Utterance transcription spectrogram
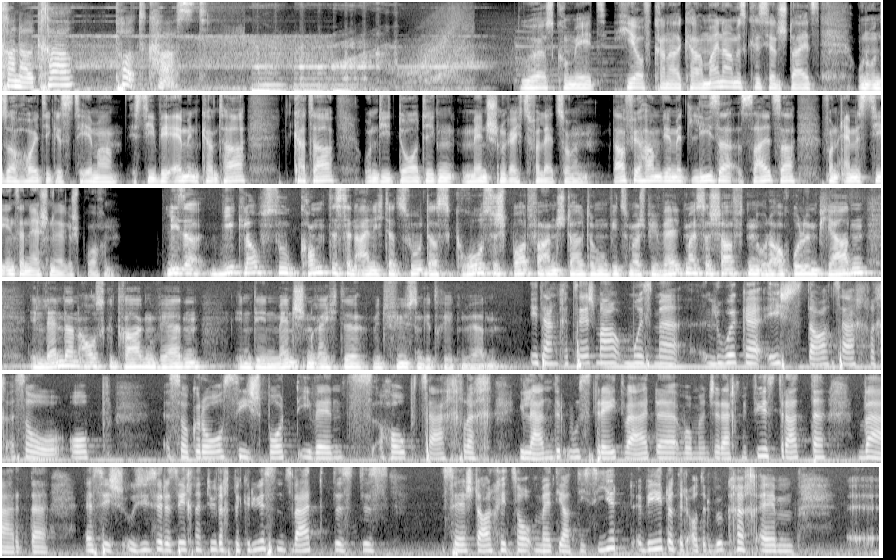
Kanal K Podcast. Du hörst Komet hier auf Kanal K. Mein Name ist Christian Steitz und unser heutiges Thema ist die WM in Katar, Katar und die dortigen Menschenrechtsverletzungen. Dafür haben wir mit Lisa Salzer von Amnesty International gesprochen. Lisa, wie glaubst du, kommt es denn eigentlich dazu, dass große Sportveranstaltungen wie zum Beispiel Weltmeisterschaften oder auch Olympiaden in Ländern ausgetragen werden, in denen Menschenrechte mit Füßen getreten werden? Ich denke, zuerst mal muss man schauen, ist es tatsächlich so, ob so grosse Sportevents hauptsächlich in Ländern ausgetragen werden, wo Menschenrechte mit Füßen treten werden. Es ist aus unserer Sicht natürlich begrüßenswert, dass das sehr stark jetzt so mediatisiert wird oder, oder wirklich ähm, äh,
